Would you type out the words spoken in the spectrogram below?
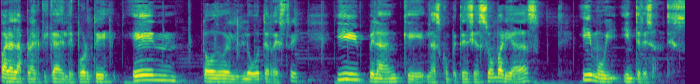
para la práctica del deporte en todo el globo terrestre y verán que las competencias son variadas y muy interesantes.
